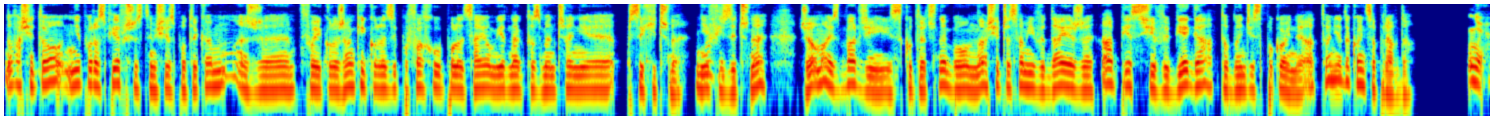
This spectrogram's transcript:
No właśnie to nie po raz pierwszy z tym się spotykam, że twoje koleżanki i koledzy po fachu polecają jednak to zmęczenie psychiczne, nie Mhm. fizyczne, że ono jest bardziej skuteczne, bo nam się czasami wydaje, że a pies się wybiega, to będzie spokojny, a to nie do końca prawda. Nie,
